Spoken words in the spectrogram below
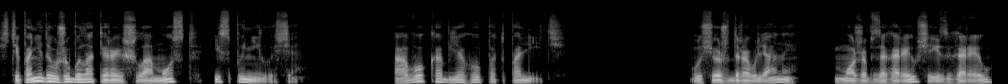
Сцепаніда ўжо была перайшла мост і спынілася. А во каб яго падпаліць. Усё ж драўляны, можа б загарэўся і згарэў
